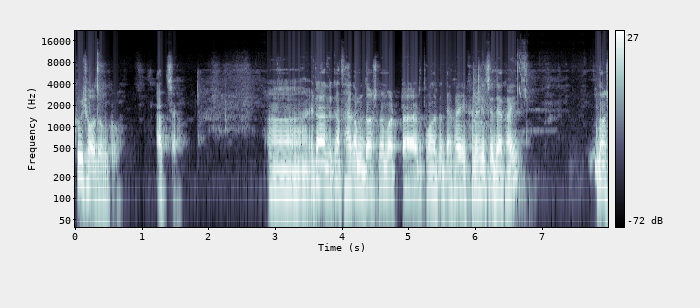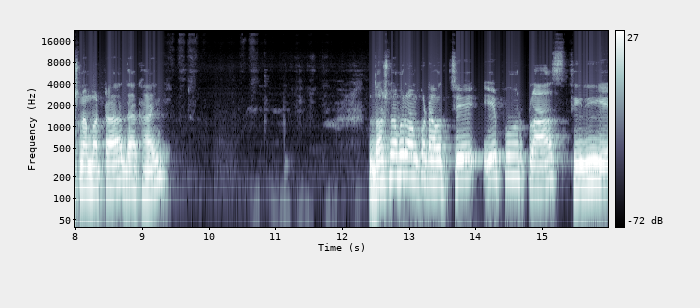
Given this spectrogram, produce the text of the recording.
খুবই সহজ অঙ্ক। আচ্ছা। এটা লেখা থাক, আমি দশ নম্বরটা তোমাদেরকে দেখাই, এখানে নিচে দেখাই। দশ নম্বরটা দেখাই। দশ নম্বর অঙ্কটা হচ্ছে A four plus three A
